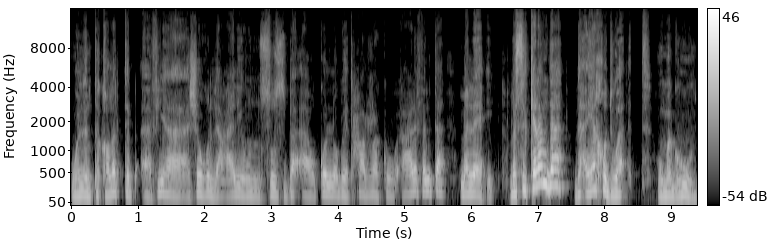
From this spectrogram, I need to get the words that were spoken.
والانتقالات تبقى فيها شغل عالي ونصوص بقى وكله بيتحرك وعارف انت ملاهي. بس الكلام ده بقى ياخد وقت ومجهود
